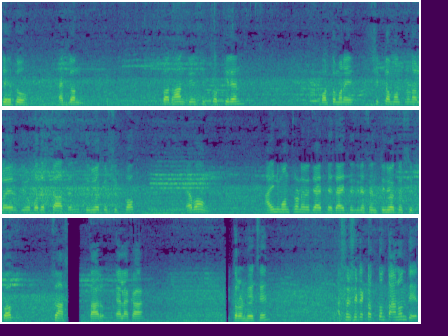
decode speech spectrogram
যেহেতু একজন প্রধান যিনি শিক্ষক ছিলেন, বর্তমানে শিক্ষা মন্ত্রণালয়ের যিনি উপদেষ্টা আছেন, তিনিও একজন শিক্ষক এবং আইন মন্ত্রণালয়ের দায়িত্বে দায়িত্বে যিনি আছেন, তিনিও একজন শিক্ষক। তার এলাকা বিতরণ হয়েছে। আসলে সেটা একটা অত্যন্ত আনন্দের।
